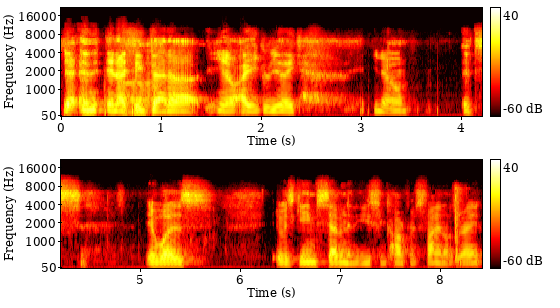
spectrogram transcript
Yeah, and and I think Uh, that uh, you know, I agree. Like, you know, it's it was it was Game Seven in the Eastern Conference Finals, right?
